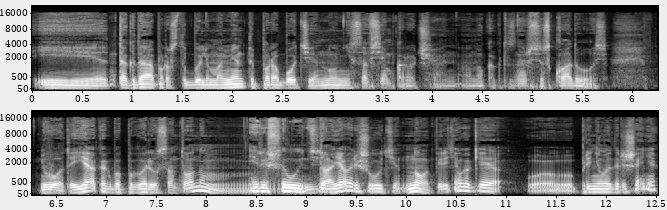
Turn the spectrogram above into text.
И тогда просто были моменты по работе, ну, не совсем, короче, оно как-то, знаешь, все складывалось. Вот, и я как бы поговорил с Антоном. И решил уйти. Да, я решил уйти. Но перед тем, как я э, принял это решение,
